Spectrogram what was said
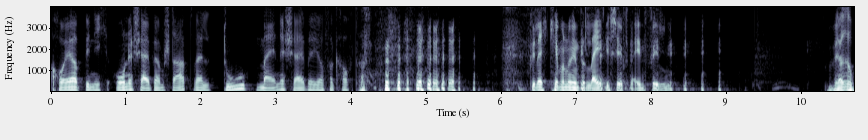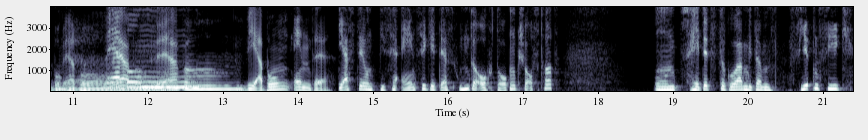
Heuer bin ich ohne Scheibe am Start, weil du meine Scheibe ja verkauft hast. Vielleicht können wir noch in der Leihgeschäft einfällen. Werbung. Werbung. Werbung. Werbung. Werbung Ende. erste und bisher einzige, der es unter acht Tagen geschafft hat. Und hätte jetzt sogar mit einem vierten Sieg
